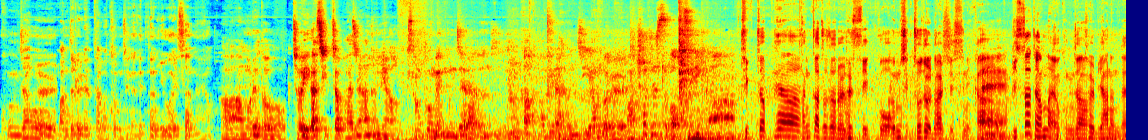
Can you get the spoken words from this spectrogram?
공장을 만들겠다고 좀 생각했던 이유가 있었나요? 아, 아무래도 저희가 직접 하지 않으면 상품의 문제라든지 단가 폭이라든지 이런 거를 맞춰줄 수가 없으니까 직접 해야 단가 조절을 할 수 있고 음식 조절도 할 수 있으니까 네. 비싸지 않나요? 공장 설비하는데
